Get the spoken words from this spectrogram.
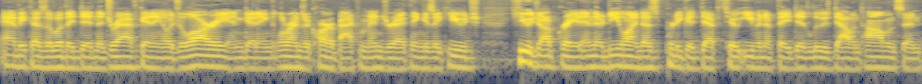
and because of what they did in the draft, getting Ojulari and getting Lorenzo Carter back from injury. I think is a huge, huge upgrade. And their D line does pretty good depth too, even if they did lose Dalvin Tomlinson.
